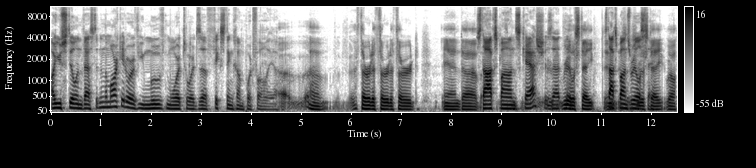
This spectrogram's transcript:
Are you still invested in the market, or have you moved more towards a fixed income portfolio? Uh, a third, a third, a third, and uh, Stocks, bonds, cash? Is that the- real estate? Stocks, bonds, real estate. Well,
